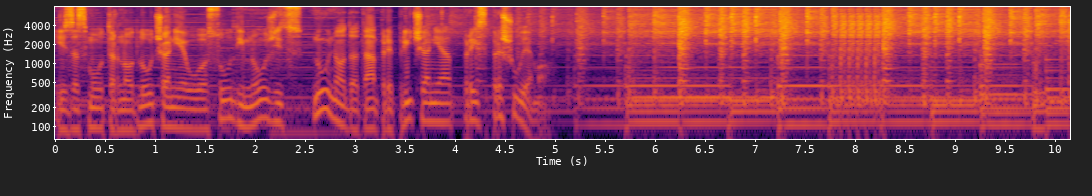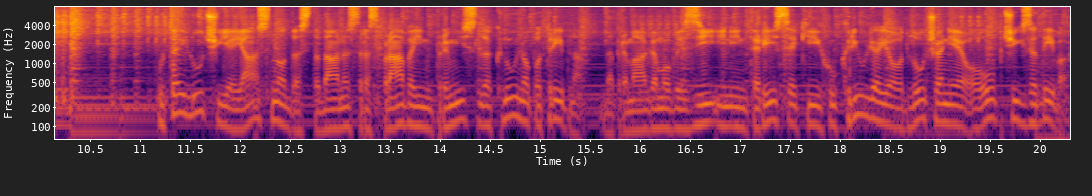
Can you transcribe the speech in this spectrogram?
je za smotrno odločanje v osodi množic nujno, da ta prepričanja preizprašujemo. V tej luči je jasno, da sta danes razprava in premislek nujno potrebna, da premagamo vezi in interese, ki jih ukrivljajo odločanje o občih zadevah.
